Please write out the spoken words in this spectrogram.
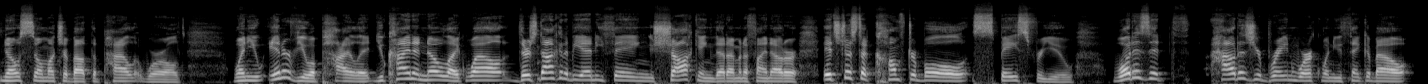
know so much about the pilot world? When you interview a pilot, you kind of know, like, well, there's not going to be anything shocking that I'm going to find out, or it's just a comfortable space for you. What is it? How does your brain work when you think about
